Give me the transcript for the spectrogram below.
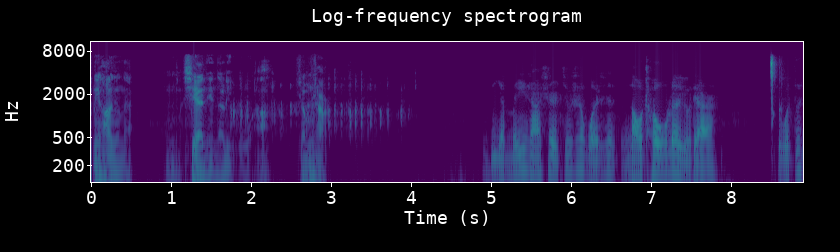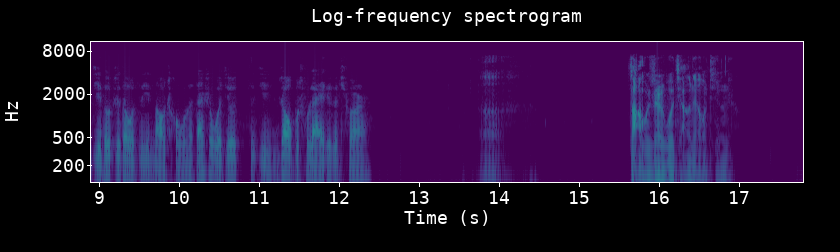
你好，兄弟，嗯，谢谢您的礼物啊，什么事儿？也没啥事儿，就是我这脑抽了有点儿，我自己都知道我自己脑抽了，但是我就自己绕不出来这个圈儿。嗯，咋回事儿？给我讲讲，我听听。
